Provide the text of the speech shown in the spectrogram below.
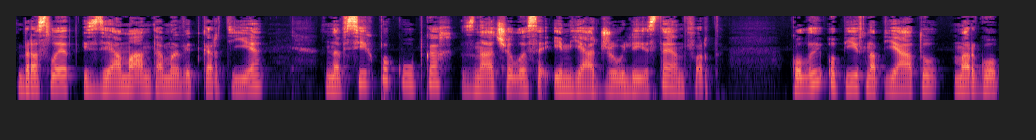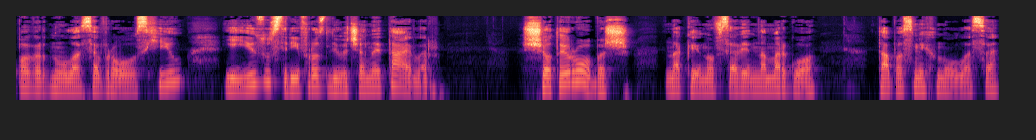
браслет із діамантами від Карт'є. На всіх покупках значилося ім'я Джулії Стенфорд. Коли опів на п'яту Марго повернулася в Роуз-Хілл, її зустрів розлючений Тайлер. Що ти робиш? Накинувся він на Марго та посміхнулася.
